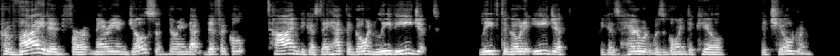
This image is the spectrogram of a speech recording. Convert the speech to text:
provided for Mary and Joseph during that difficult time because they had to go and leave Egypt, leave to go to Egypt because Herod was going to kill the children.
